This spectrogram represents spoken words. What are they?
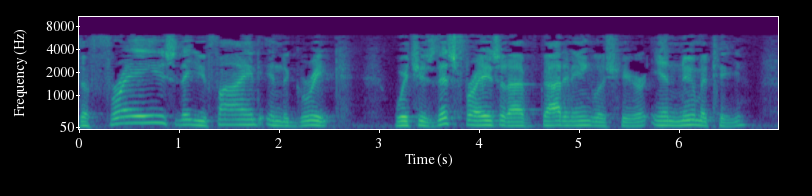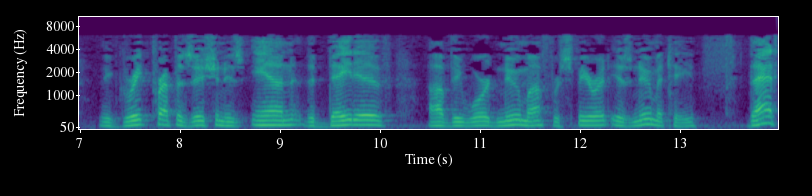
the phrase that you find in the Greek, which is this phrase that I've got in English here, in pneumati, the Greek preposition is in, the dative of the word pneuma for spirit is pneumati, that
